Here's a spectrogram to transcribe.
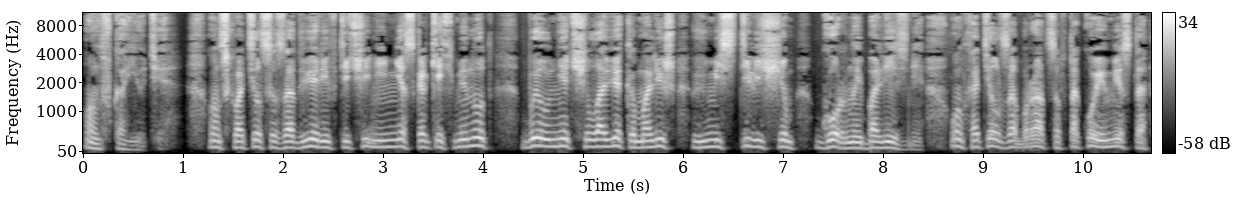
Он в каюте. Он схватился за дверь и в течение нескольких минут был не человеком, а лишь вместилищем горной болезни. Он хотел забраться в такое место,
